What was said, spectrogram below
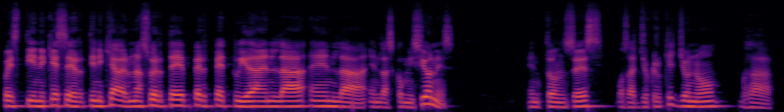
pues tiene que ser, tiene que haber una suerte de perpetuidad en, la, en, la, en las comisiones. Entonces, o sea, yo creo que yo no, o sea,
